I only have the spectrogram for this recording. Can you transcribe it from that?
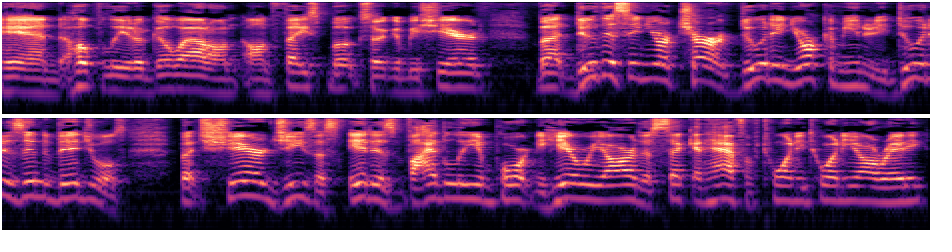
and hopefully it'll go out on, on Facebook so it can be shared. But do this in your church, do it in your community, do it as individuals, but share Jesus. It is vitally important. Here we are, the second half of 2020 already,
